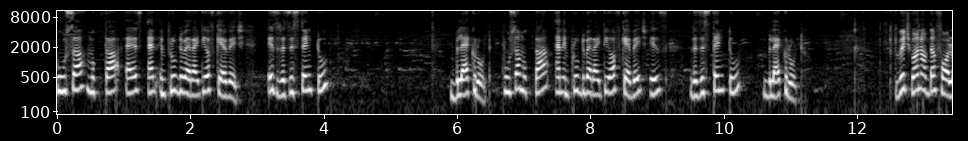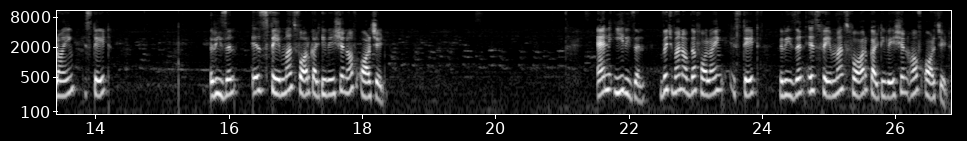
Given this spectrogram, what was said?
Pusa mukta as an improved variety of cabbage is resistant to black rot. Pusa mukta, an improved variety of cabbage, is resistant to black rot. Which one of the following state region is famous for cultivation of orchid? NE region. Which one of the following state region is famous for cultivation of orchid?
